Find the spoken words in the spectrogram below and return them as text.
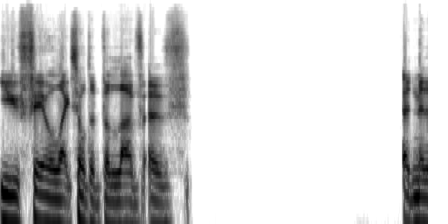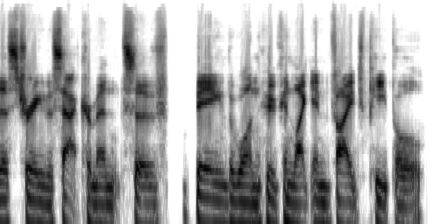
you feel like sort of the love of administering the sacraments of being the one who can like invite people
